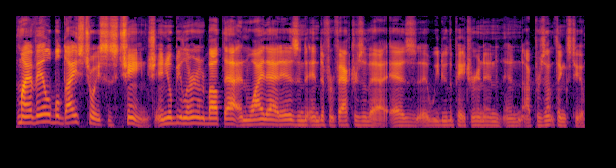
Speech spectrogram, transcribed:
my available dice choices change, and you'll be learning about that and why that is and, and different factors of that as uh, we do the Patreon and, and I present things to you.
